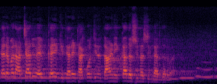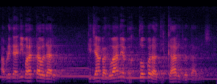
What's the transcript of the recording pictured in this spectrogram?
ત્યારે અમારા આચાર્યો એમ કહે કે ત્યારે ઠાકોરજીને દાન એકાદશીના શિંગાર ધરવા. આપણે ત્યાં એની મહત્તા વધારે, કે જ્યાં ભગવાને ભક્તો પર અધિકાર જ બતાવ્યો છે.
